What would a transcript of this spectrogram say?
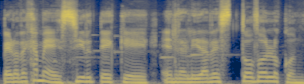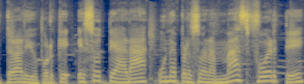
Pero déjame decirte que en realidad es todo lo contrario, porque eso te hará una persona más fuerte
